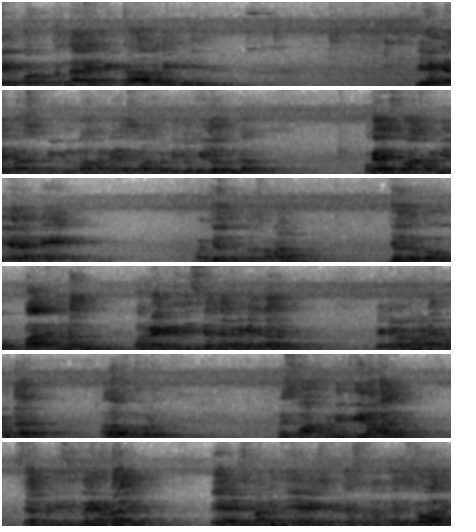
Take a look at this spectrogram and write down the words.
ఏం కోరుకుంటుందా అనేది మీకు చాలా మందికి తెలియదు. ఏ టెన్ పర్సెంట్ పీపుల్ మాత్రమే రెస్పాన్సిబిలిటీతో ఫీల్ అవుతుంటారు. ఒక రెస్పాన్సిబిలిటీ లేదంటే ఒక జంతువుతో సమానం. జంతువుకు బాధ్యత ఉండదు. మనం ఎక్కడికి తీసుకెళ్తే అక్కడికి వెళ్ళాలి. ఎక్కడ ఉన్నామంటే అక్కడ ఉంటారు. అలా ఉండకూడదు. రెస్పాన్సిబిలిటీ ఫీల్ అవ్వాలి. సెల్ఫ్ డిసిప్లైన్ ఉండాలి. పేరెంట్స్ మన నుంచి ఏం ఎక్స్పెక్ట్ చేస్తున్నారో తెలుసుకోవాలి.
